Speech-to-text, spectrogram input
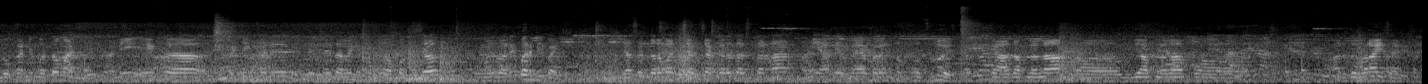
लोकांनी मतं मांडली आणि एक मिटिंगमध्ये निर्णय झाला की तुम्ही अपक्ष उमेदवारी भरली पाहिजे. या संदर्भात चर्चा करत असताना आम्ही या निर्णयापर्यंत पोचलो आहे की आज आपल्याला उद्या आपल्याला अर्ज भरायचा आहे.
